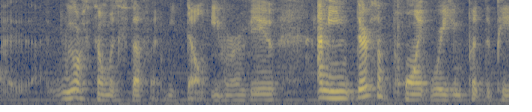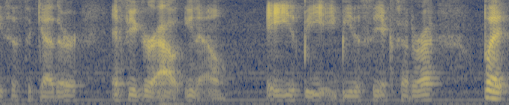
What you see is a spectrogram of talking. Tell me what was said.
eh, we watch so much stuff that we don't even review. I mean, there's a point where you can put the pieces together and figure out, you know, A to B, A B to C, etc. But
